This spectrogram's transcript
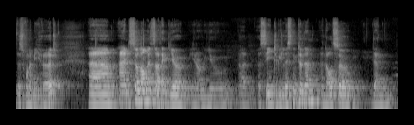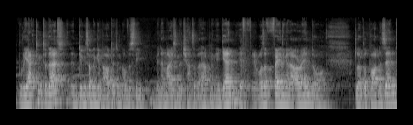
just want to be heard. Um, and so long as I think you're, you know, you are seen to be listening to them, and also then reacting to that and doing something about it, and obviously minimizing the chance of that happening again if it was a failing at our end or local partners end.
